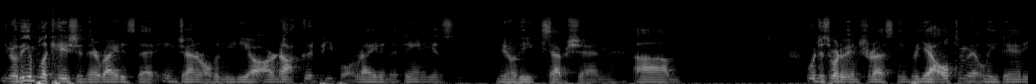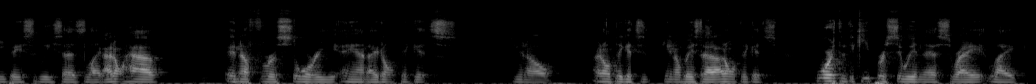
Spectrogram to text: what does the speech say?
you know, the implication there, right, is that in general the media are not good people, right? And that Danny is, you know, the exception, um, which is sort of interesting. But yeah, ultimately, Danny basically says like, I don't have enough for a story, and I don't think it's, you know, I don't think it's, you know, basically, I don't think it's worth it to keep pursuing this, right? Like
